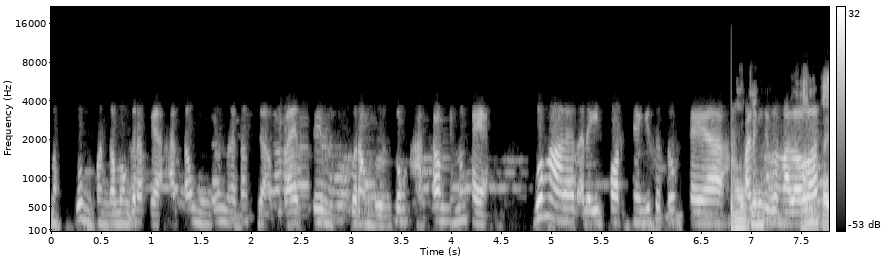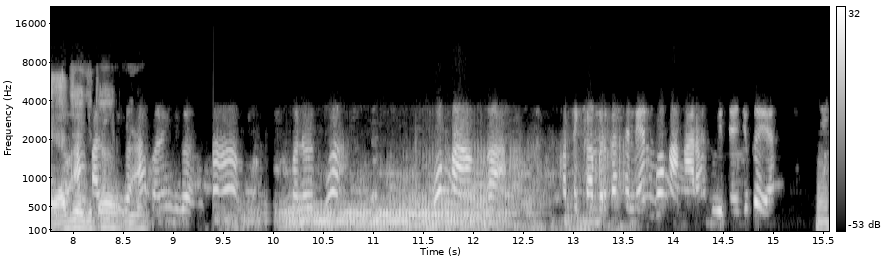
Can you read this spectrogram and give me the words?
Maksud gue bukan nggak mau gerak ya atau mungkin mereka sudah apply tapi kurang beruntung atau memang kayak gue nggak lihat ada effortnya gitu tuh kayak Mungkin paling juga nggak lolos santai aja ah, gitu, paling juga iya. ah paling juga ah, menurut gue gue nggak nggak ketika berkesenian gue nggak ngarah duitnya juga ya Hmm.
